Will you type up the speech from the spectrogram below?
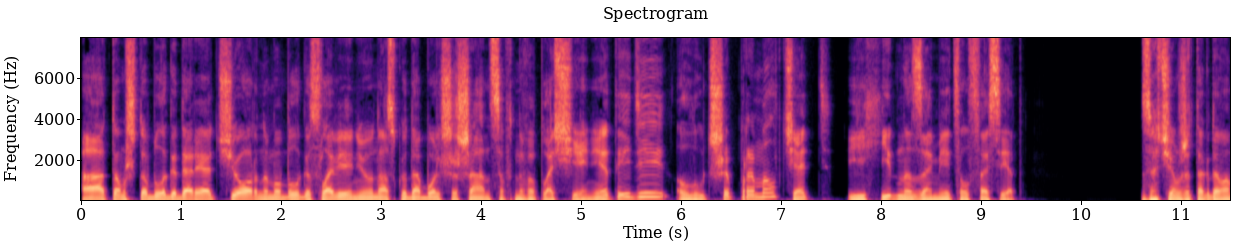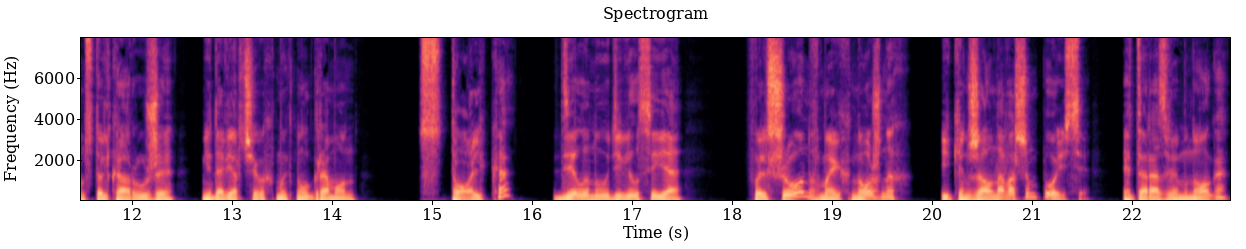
А о том, что благодаря черному благословению у нас куда больше шансов на воплощение этой идеи, лучше промолчать, — ехидно заметил сосед. «Зачем же тогда вам столько оружия?» — недоверчиво хмыкнул Грамон. «Столько?» — деланно удивился я. «Фальшион в моих ножнах и кинжал на вашем поясе. Это разве много?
